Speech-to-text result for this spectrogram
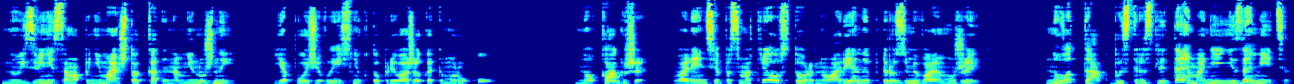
Ну, извини, сама понимаешь, что откаты нам не нужны. Я позже выясню, кто приложил к этому руку. Но как же? Валенсия посмотрела в сторону арены, подразумевая мужей. Но вот так, быстро слетаем, они и не заметят.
